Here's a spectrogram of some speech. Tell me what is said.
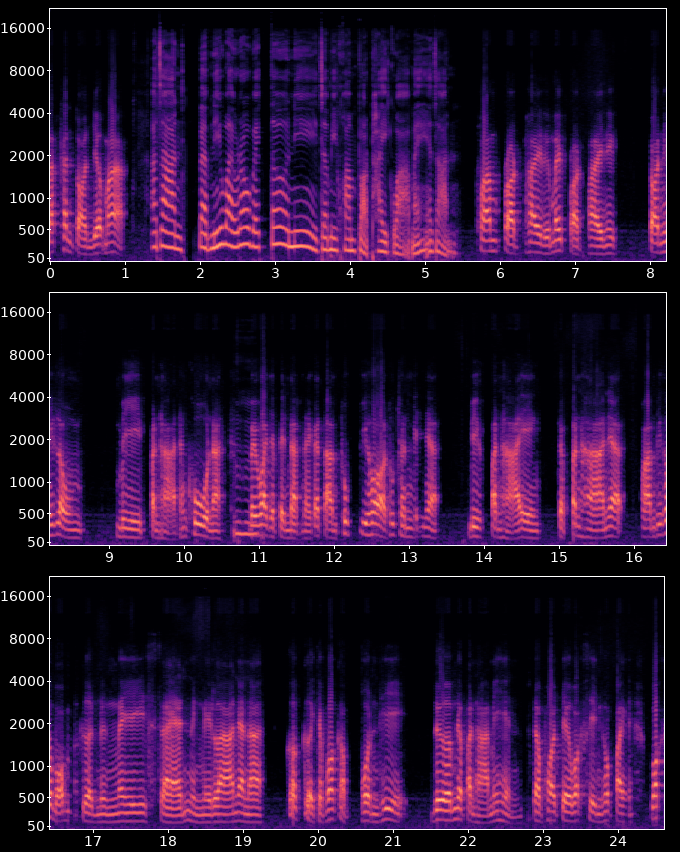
ลัดขั้นตอนเยอะมาก อาจารย์แบบนี้ viral vector นี่จะมีความปลอดภัยกว่าไหมอาจารย์ ความปลอดภัยหรือไม่ปลอดภัยนี่ตอนนี้เรามีปัญหาทั้งคู่นะอือฮึไม่ว่าจะเป็นแบบไหนก็ตามทุกยี่ห้อ ทุกชนิดเนี่ยมีปัญหาเอง แต่ปัญหาเนี่ยความที่เขาบอกว่ามันเกิดหนึ่งในแสนหนึ่งในล้านเนี่ยนะก็เกิดเฉพาะกับคนที่เดิมเนี่ยปัญหาไม่เห็น แต่พอเจอวัคซีนเข้าไป วัค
